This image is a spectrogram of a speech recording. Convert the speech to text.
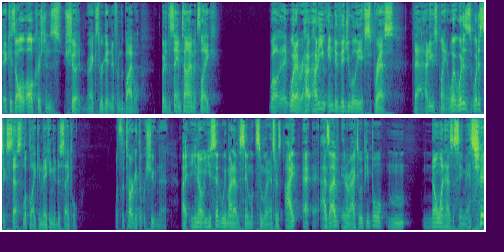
because all all Christians should, right? Because we're getting it from the Bible. But at the same time, it's like, well, eh, whatever. How how do you individually express that? How do you explain it? What what does what does success look like in making a disciple? What's the target that we're shooting at? I, you know, you said we might have sim- similar answers. I, as I've interacted with people, m- no one has the same answer.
